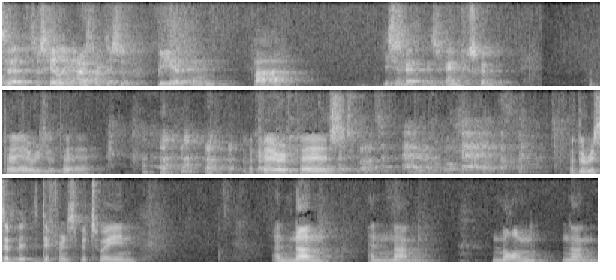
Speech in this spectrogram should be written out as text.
Is de- het verschil in de uitspraak tussen peer en Paar is Er is, is geen verschil. A pair is a pair. a pair of pairs. But there is a bit difference between a nun and none. Non, none.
